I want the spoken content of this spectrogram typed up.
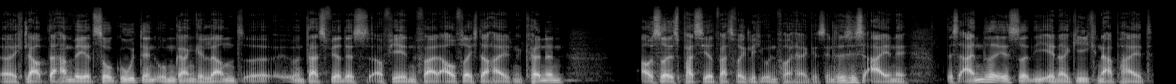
Äh, ich glaube, da haben wir jetzt so gut den Umgang gelernt äh, und dass wir das auf jeden Fall aufrechterhalten können außer es passiert was wirklich Unvorhergesehenes. Das ist eine. Das andere ist die Energieknappheit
